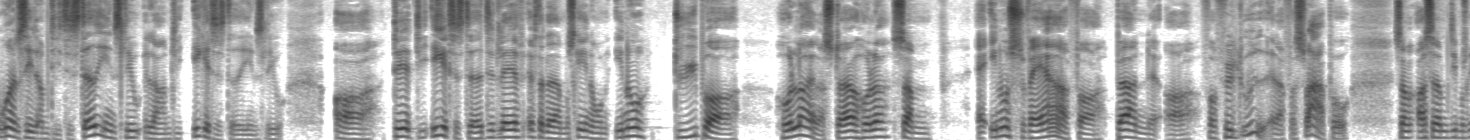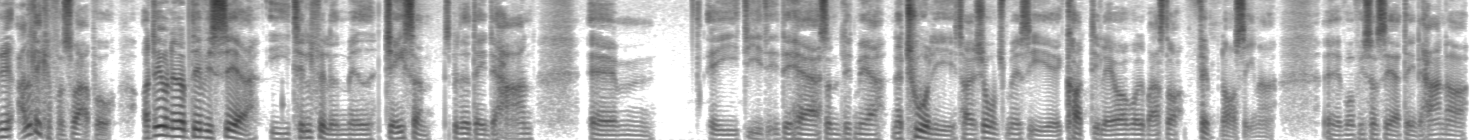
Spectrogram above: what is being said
uanset om de er til stede i ens liv, eller om de ikke er til stede i ens liv. Og det, at de ikke er til stede, det efterlader måske nogle endnu dybere huller, eller større huller, som er endnu sværere for børnene at få fyldt ud, eller få svar på, som, og som de måske aldrig kan få svar på. Og det er jo netop det, vi ser i tilfældet med Jason, spillet af Dane DeHaan, øhm, i, de, i det her sådan lidt mere naturlige, traditionsmæssige øh, cut, de laver, hvor det bare står 15 år senere, øh, hvor vi så ser at det egentlig har, og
